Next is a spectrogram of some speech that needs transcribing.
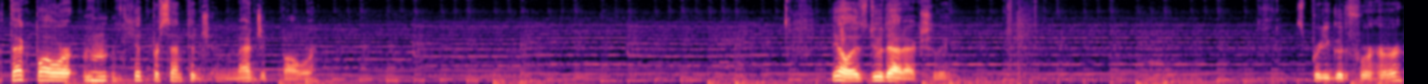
Attack power, hit percentage, and magic power. Yeah, let's do that actually. It's pretty good for her.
